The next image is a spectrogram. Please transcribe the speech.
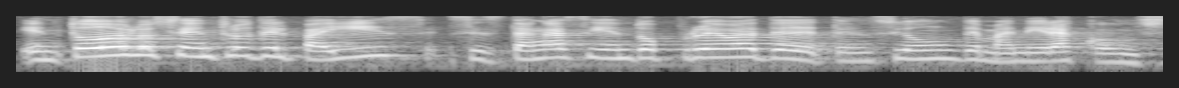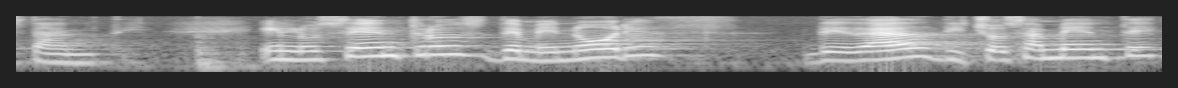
En todos los centros del país se están haciendo pruebas de detención de manera constante. En los centros de menores de edad, dichosamente,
